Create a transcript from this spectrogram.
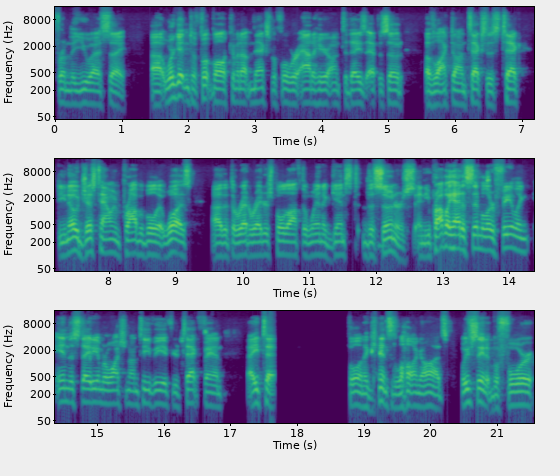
from the USA. Uh, we're getting to football coming up next before we're out of here on today's episode of Locked On Texas Tech. Do you know just how improbable it was uh, that the Red Raiders pulled off the win against the Sooners? And you probably had a similar feeling in the stadium or watching on TV if you're Tech fan. A Tech pulling against long odds. We've seen it before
